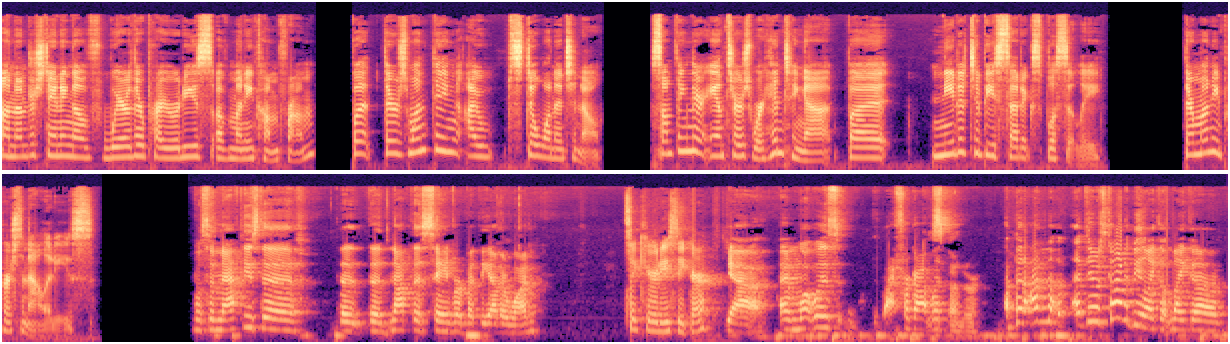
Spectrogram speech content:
an understanding of where their priorities of money come from. But there's one thing I still wanted to know something their answers were hinting at, but needed to be said explicitly their money personalities. Well, so Matthew's the the the not the saver, but the other one. Security seeker. Yeah, and what was I forgot what Spender. but I'm there's got to be like a like a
